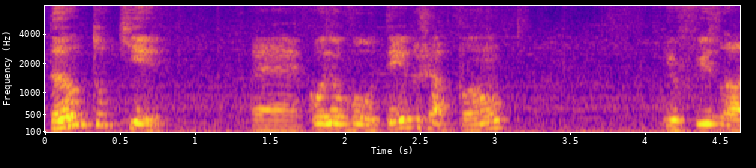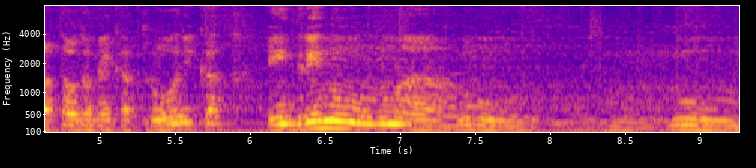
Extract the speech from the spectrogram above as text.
Tanto que, é, quando eu voltei do Japão, eu fiz lá a tal da mecatrônica, entrei num, numa, num, num,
